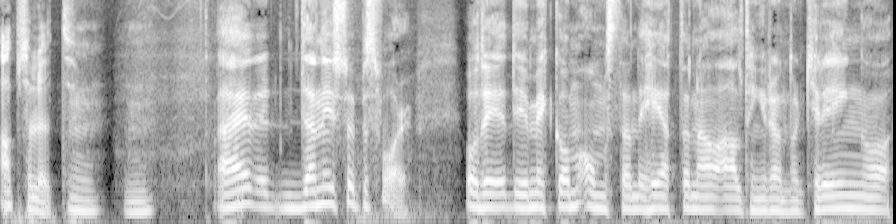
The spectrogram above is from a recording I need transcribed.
absolut. Mm. Mm. Nej, den är ju supersvår. Och det, det är mycket om omständigheterna och allting runt omkring. Och,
